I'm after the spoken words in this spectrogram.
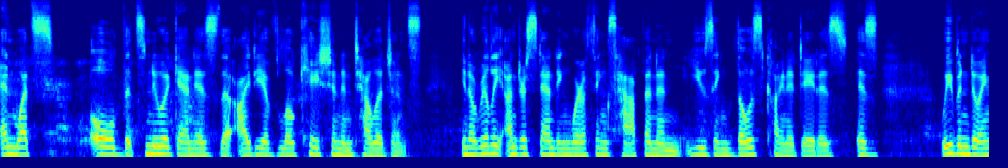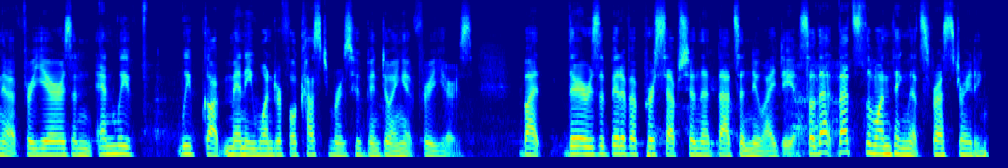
and what's old that's new again is the idea of location intelligence. You know, really understanding where things happen and using those kind of data is, is we've been doing that for years and, and we've we've got many wonderful customers who've been doing it for years. But there's a bit of a perception that that's a new idea. So that that's the one thing that's frustrating.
